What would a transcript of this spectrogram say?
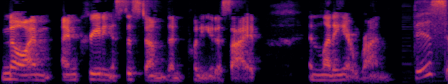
no, I'm I'm creating a system, then putting it aside and letting it run. This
